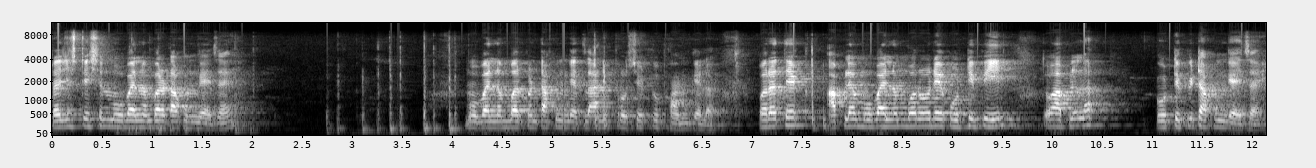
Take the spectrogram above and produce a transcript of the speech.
रजिस्ट्रेशन मोबाईल नंबर टाकून घ्यायचा आहे. मोबाईल नंबर पण टाकून घेतला आणि प्रोसीड टू फॉर्म केलं. परत एक आपल्या मोबाईल नंबरवर एक ओ टी पी येईल. तो आपल्याला ओ टी पी टाकून घ्यायचा आहे.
